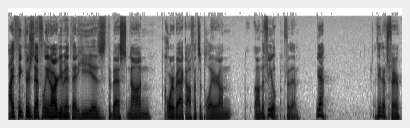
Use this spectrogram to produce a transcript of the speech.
I think there's definitely an argument that he is the best non quarterback offensive player on on the field for them. Yeah, I think that's fair.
